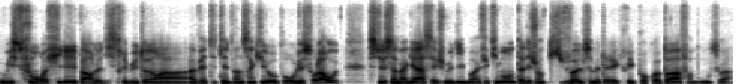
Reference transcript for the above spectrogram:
où ils se font refiler par le distributeur un, un VTT de 25 kg pour rouler sur la route, ça m'agace et je me dis, bon, effectivement, tu as des gens qui veulent se mettre à l'électrique, pourquoi pas. Enfin bon, soit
